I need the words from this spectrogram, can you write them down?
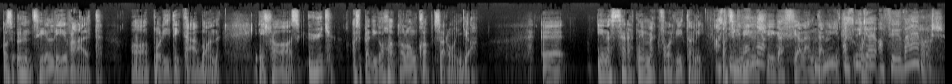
az öncéllé vált a politikában, és az ügy az pedig a hatalom kapcarondja. Ö, én ezt szeretném megfordítani. Az a civilség ezt jelenteni. Uh-huh. Az ügy a főváros?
